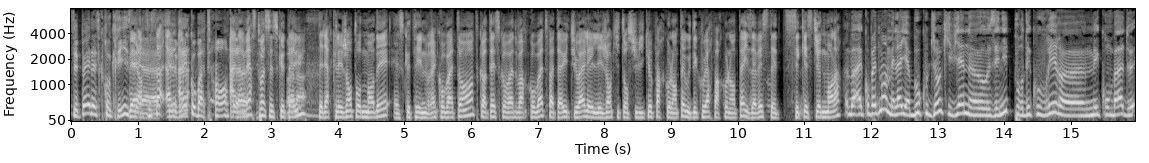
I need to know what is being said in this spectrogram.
c'est pas une escroquerie, c'est alors, c'est euh, ça, c'est une vraie combattante. À l'inverse, toi, c'est ce que tu as Voilà. eu? C'est-à-dire que les gens t'ont demandé est-ce que tu es une vraie combattante? Quand est-ce qu'on va devoir combattre? Enfin, tu as eu, tu vois, les, les gens qui t'ont suivi que par Colanta ou découvert par Colanta, ils avaient cette- ces questionnements-là? Bah, complètement, mais là, il y a beaucoup de gens qui viennent euh, au Zénith pour découvrir euh, mes combats de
